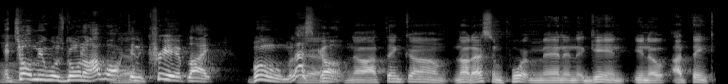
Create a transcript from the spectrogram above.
and mm. told me what was going on. I walked in the crib like, boom, let's Yeah. go. No, I think um, no, that's important, man. And again, you know, I think,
